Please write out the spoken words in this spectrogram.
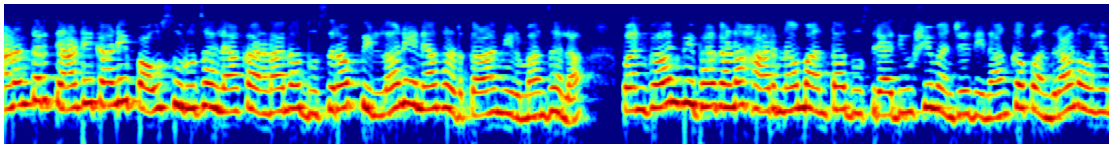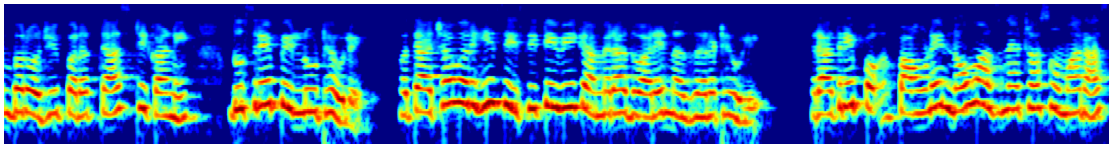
त्यानंतर त्या ठिकाणी पाऊस सुरू झाल्या कारणानं दुसरं पिल्लं नेण्यास अडथळा निर्माण झाला. पण वन विभागानं हार न मानता दुसऱ्या दिवशी म्हणजे दिनांक पंधरा नोव्हेंबर रोजी परत त्याच ठिकाणी दुसरे पिल्लू ठेवले व त्याच्यावरही सी सी टी व्ही कॅमेराद्वारे नजर ठेवली. रात्री प पावणे नऊ वाजण्याच्या सुमारास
